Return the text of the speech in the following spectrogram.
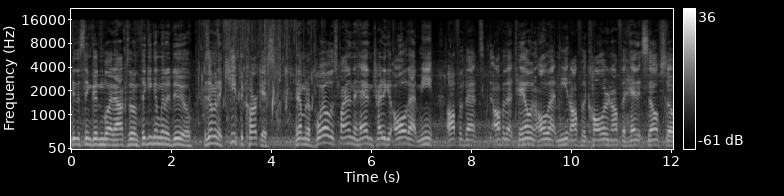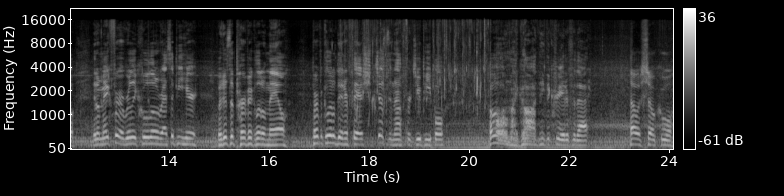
Get this thing good and bled out, because what I'm thinking I'm gonna do is I'm gonna keep the carcass and I'm gonna boil the spine and the head and try to get all that meat off of that off of that tail and all that meat off of the collar and off the head itself. So it'll make for a really cool little recipe here, but just a perfect little meal. Perfect little dinner fish, just enough for two people. Oh my God, thank the creator for that. That was so cool.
